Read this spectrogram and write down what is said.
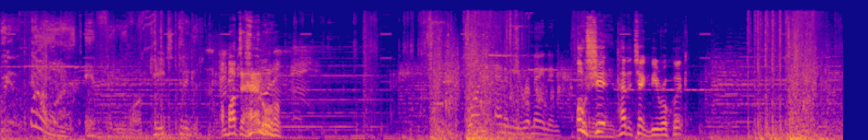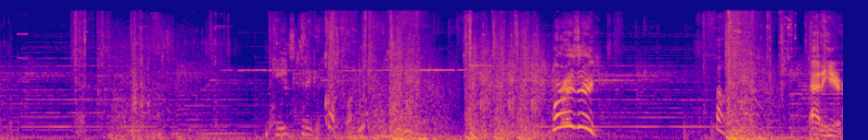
Where is everyone? Cage trigger. I'm about to handle him. One enemy remaining. Oh shit! Had to check B real quick. Cage trigger. Where is he? Out of here.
